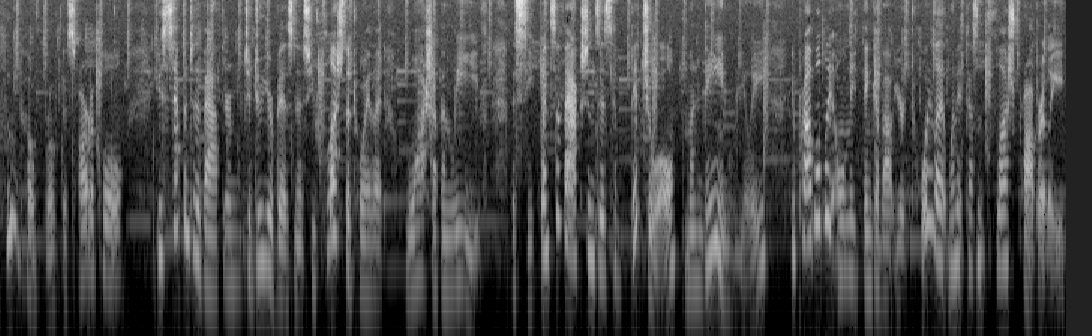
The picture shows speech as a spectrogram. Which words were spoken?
Pluthoff wrote this article. You step into the bathroom to do your business, you flush the toilet, wash up, and leave. The sequence of actions is habitual, mundane, really. You probably only think about your toilet when it doesn't flush properly.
